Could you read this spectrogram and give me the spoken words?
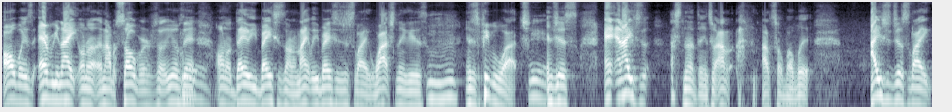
always every night on a and I was sober, so you know what I'm saying Yeah. on a daily basis, on a nightly basis, just like watch niggas and just people watch. Yeah. and just and, and I used to. That's another thing too. I I'll talk about, but I used to just like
